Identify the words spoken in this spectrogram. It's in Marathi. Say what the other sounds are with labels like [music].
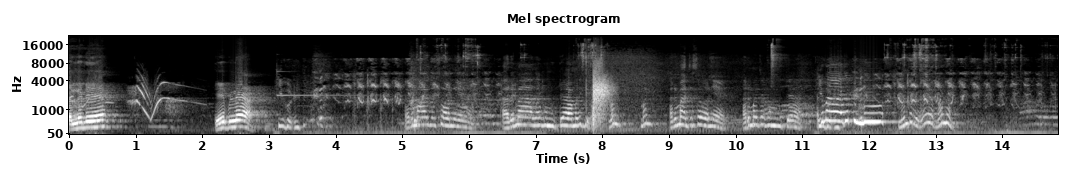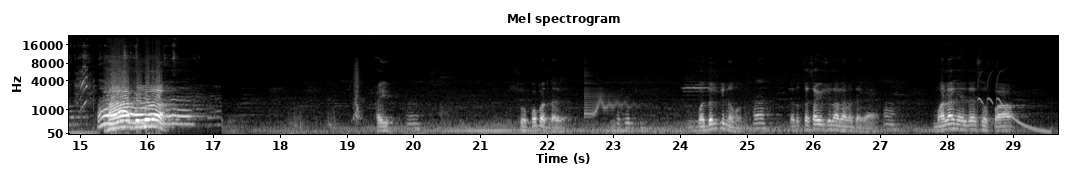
कल्याणी ए पिल्या? अरे माझं सोन्या अरे माझा घुमट्या. म्हणजे म्हण म्हण. अरे माझं सोन्या अरे माझ्या घुमट्या. अरे माझं पिल्लू. म्हण रे म्हण. हा पिल्लू. आई सोपं बदलायला. बदल की. नव. हा. त्याचा कसा विषय झाला माहिती आहे काय मला घ्यायचा सोफा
